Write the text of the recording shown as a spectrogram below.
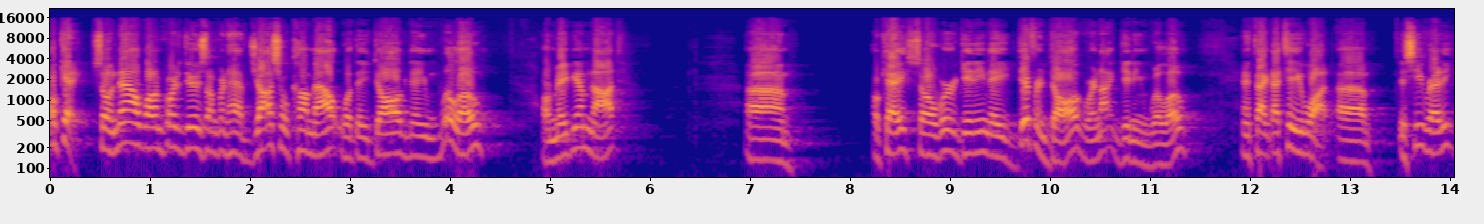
Okay, so now what I'm going to do is I'm going to have Joshua come out with a dog named Willow, or maybe I'm not. Um, okay, so we're getting a different dog. We're not getting Willow. In fact, I tell you what, uh, is he ready?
